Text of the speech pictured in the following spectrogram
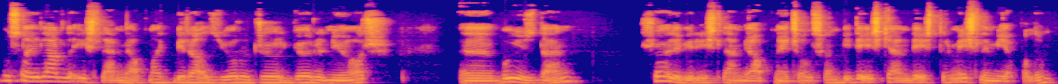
Bu sayılarla işlem yapmak biraz yorucu görünüyor. Ee, bu yüzden şöyle bir işlem yapmaya çalışalım. Bir değişken değiştirme işlemi yapalım.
